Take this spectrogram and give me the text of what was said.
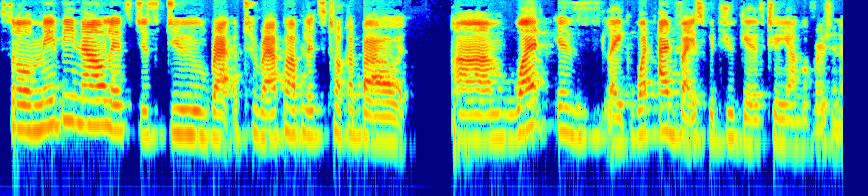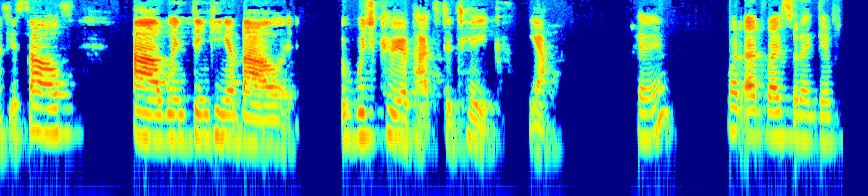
So maybe now let's just do to wrap up let's talk about um what is like what advice would you give to a younger version of yourself uh when thinking about which career paths to take? Yeah. Okay what advice would I give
